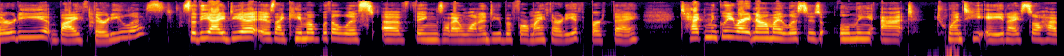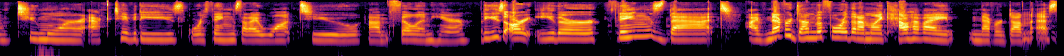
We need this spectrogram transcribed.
30 by 30 list. So the idea is I came up with a list of things that I want to do before my 30th birthday. Technically, right now, my list is only at 28. I still have two more activities or things that I want to um, fill in here. These are either things that I've never done before that I'm like, how have I never done this?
